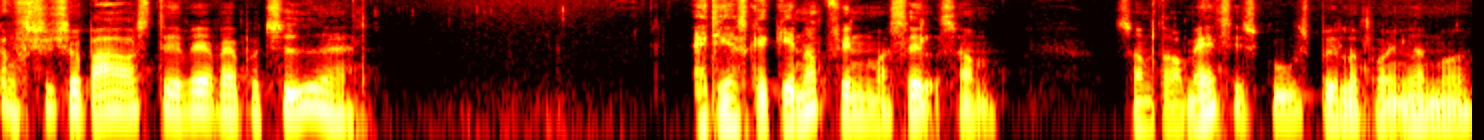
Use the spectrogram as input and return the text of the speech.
nu synes jeg bare også, det er ved at være på tide, at, at jeg skal genopfinde mig selv som, som dramatisk skuespiller på en eller anden måde.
